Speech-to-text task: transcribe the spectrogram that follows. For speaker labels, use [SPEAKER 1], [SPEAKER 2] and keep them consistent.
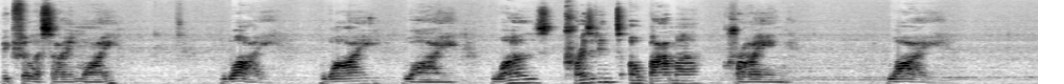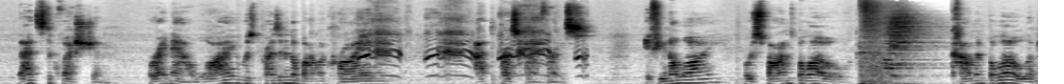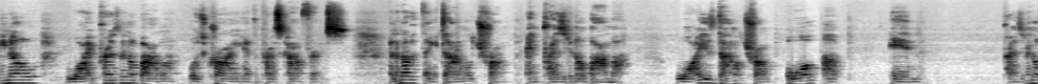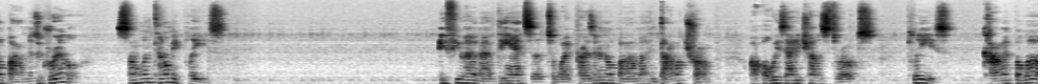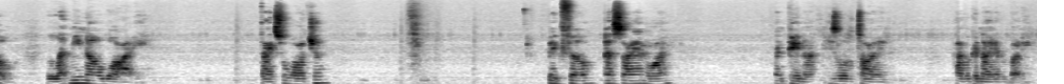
[SPEAKER 1] Big Phil why, Why? Why? Why was President Obama crying? Why? That's the question. Right now, why was President Obama crying at the press conference? If you know why, respond below. Comment below. Let me know why President Obama was crying at the press conference. And another thing, Donald Trump and President Obama. Why is Donald Trump all up in President Obama's grill? Someone tell me, please. If you have the answer to why President Obama and Donald Trump are always at each other's throats, please comment below. Let me know why. Thanks for watching. Big Phil, S-I-N-Y, and Peanut. He's a little tired. Have a good night, everybody.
